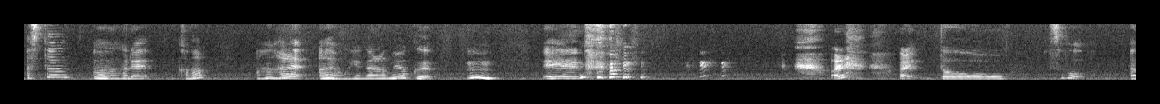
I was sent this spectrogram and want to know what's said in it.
明日は晴れかな？あ晴れ。あお日柄もよく。うん。えー。あれ？えっとそうあ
